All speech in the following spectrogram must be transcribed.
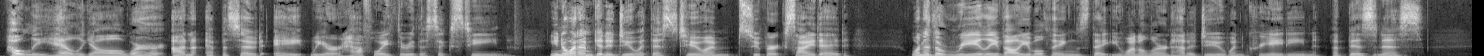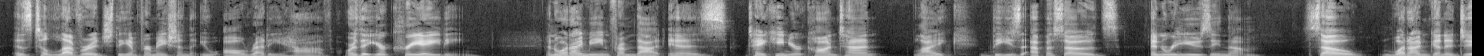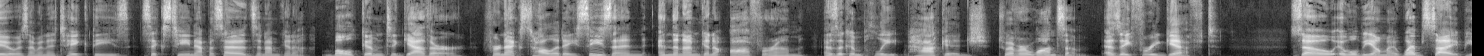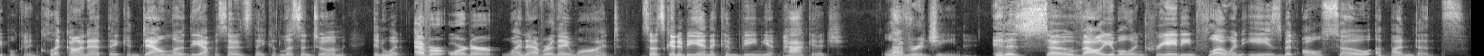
Holy hell, y'all. We're on episode eight. We are halfway through the 16. You know what I'm going to do with this too? I'm super excited. One of the really valuable things that you want to learn how to do when creating a business is to leverage the information that you already have or that you're creating. And what I mean from that is taking your content, like these episodes, and reusing them. So, what I'm going to do is I'm going to take these 16 episodes and I'm going to bulk them together for next holiday season, and then I'm going to offer them as a complete package to whoever wants them as a free gift. So it will be on my website. People can click on it. They can download the episodes. They can listen to them in whatever order, whenever they want. So it's going to be in a convenient package. Leveraging. It is so valuable in creating flow and ease, but also abundance.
